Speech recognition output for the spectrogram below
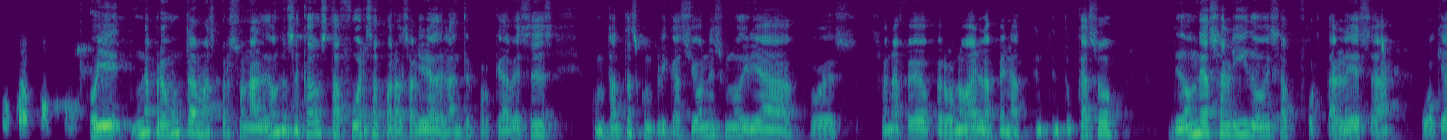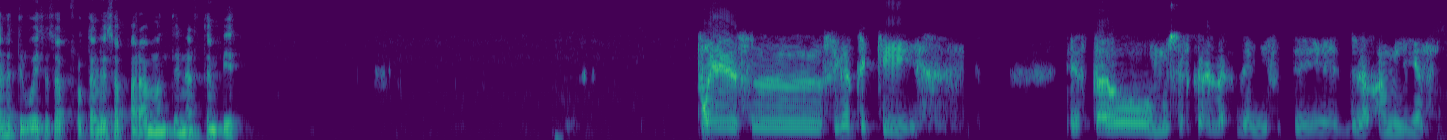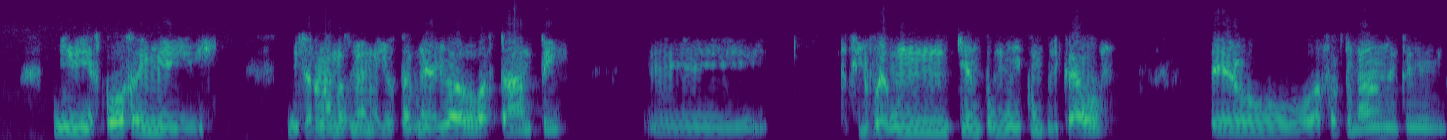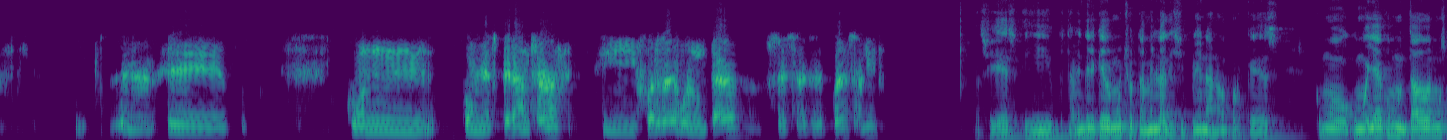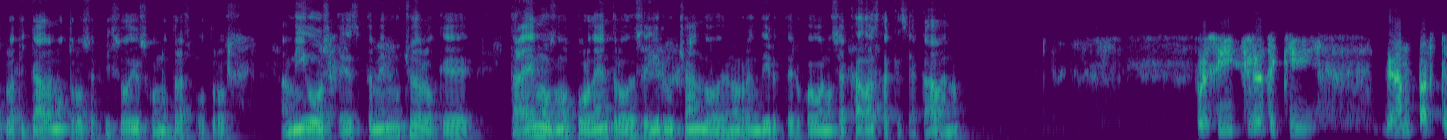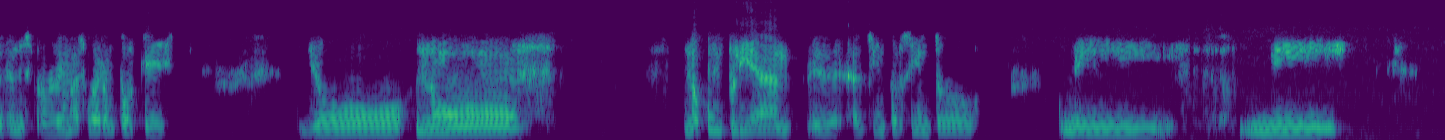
poco a poco. Oye, una pregunta más personal, ¿de dónde has sacado esta fuerza para salir adelante? Porque a veces con tantas complicaciones uno diría, pues suena feo, pero no vale la pena. En, tu caso, ¿de dónde ha salido esa fortaleza o qué le atribuyes esa fortaleza para mantenerte en pie? Pues eh, fíjate que he estado muy cerca de la, de, la familia. Mi esposa y mi, mis hermanos me han, ayudado, me han ayudado bastante. Eh, sí fue un tiempo muy complicado, pero afortunadamente eh, con, con esperanza y fuerza de voluntad se, se puede salir. Así es, y pues también tiene que ver mucho también la disciplina, ¿no? Porque es, como, como ya he comentado, hemos platicado en otros episodios con otras, otros amigos, es también mucho de lo que traemos, ¿no? Por dentro, de seguir luchando, de no rendirte, el juego no se acaba hasta que se acaba, ¿no? Pues sí, fíjate que gran parte de mis problemas fueron porque yo no, no cumplía eh, al 100% mi, mi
